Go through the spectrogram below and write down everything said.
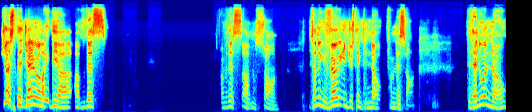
just the general idea of this of this um, song. Something very interesting to note from this song. Does anyone know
